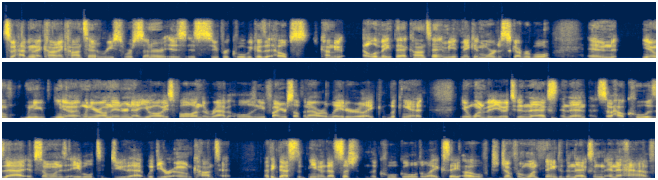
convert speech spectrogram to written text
so having that kind of content resource center is is super cool because it helps kind of elevate that content and make it more discoverable and you know when you you know when you're on the internet you always fall into rabbit holes and you find yourself an hour later like looking at you know one video to the next. And then so how cool is that if someone is able to do that with your own content? I think that's the you know that's such a cool goal to like say oh to jump from one thing to the next and, and to have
